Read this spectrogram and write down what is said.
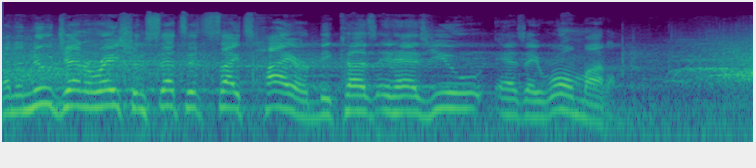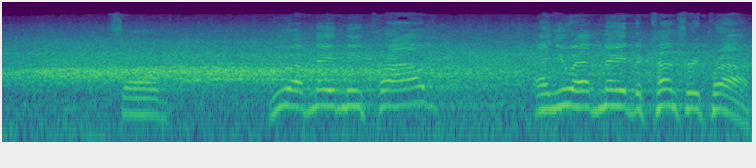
And a new generation sets its sights higher because it has you as a role model. So you have made me proud, and you have made the country proud.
